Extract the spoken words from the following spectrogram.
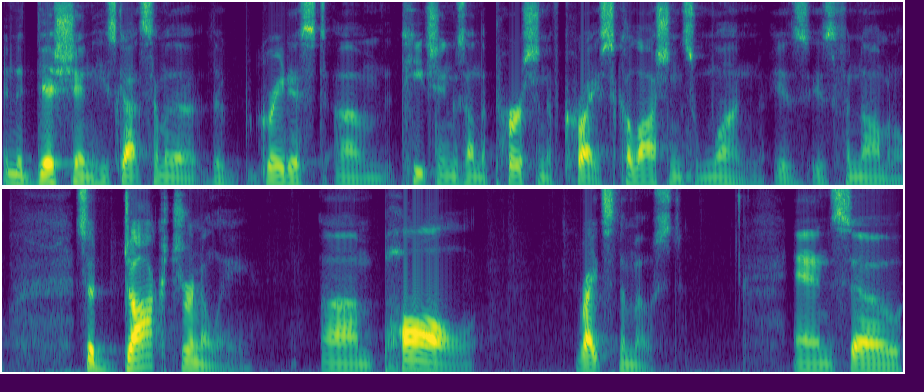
in addition, he's got some of the, the greatest um, teachings on the person of Christ. Colossians 1 is, is phenomenal. So doctrinally, um, Paul writes the most. And so,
